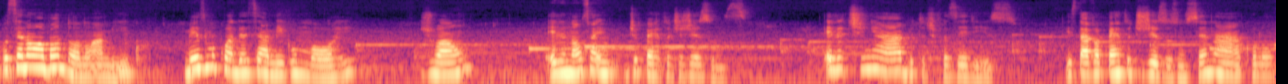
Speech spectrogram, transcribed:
Você não abandona um amigo, mesmo quando esse amigo morre. João, ele não saiu de perto de Jesus. Ele tinha hábito de fazer isso. Estava perto de Jesus no cenáculo,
